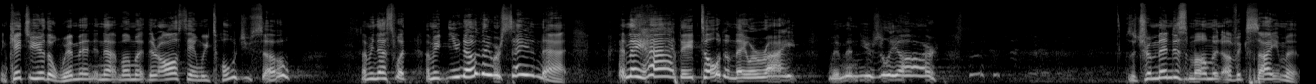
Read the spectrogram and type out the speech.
And can't you hear the women in that moment? They're all saying, We told you so. I mean, that's what, I mean, you know, they were saying that. And they had, they told them they were right. Women usually are. It was a tremendous moment of excitement.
